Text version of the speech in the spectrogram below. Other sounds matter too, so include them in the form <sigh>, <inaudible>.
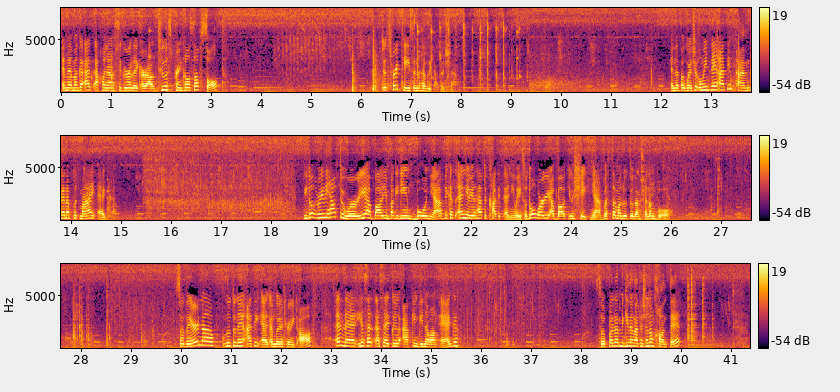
And then mag-add ako ng siguro like around two sprinkles of salt. Just for taste, and nahagli natin siya. And then pag medyo uminit na yung ating pan, I'm gonna put my egg. You don't really have to worry about yung pagiging buo niya because anyway, you'll have to cut it anyway. So don't worry about yung shape niya. Basta maluto lang siya ng buo. So there na luto na yung ating egg. I'm gonna turn it off. And then, isaset aside ko yung aking ginawang egg. So, palamigin lang natin siya ng konti.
